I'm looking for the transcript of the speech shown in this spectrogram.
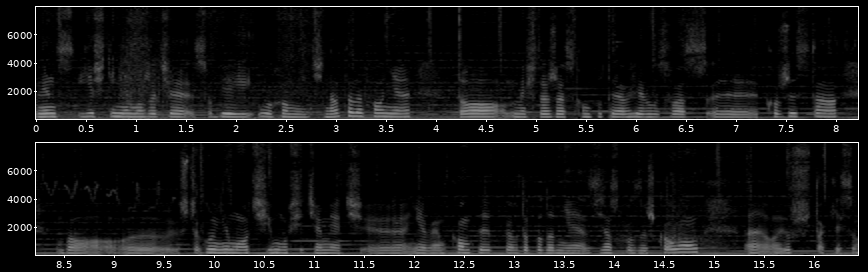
więc jeśli nie możecie sobie jej uruchomić na telefonie, to myślę, że z komputera wielu z Was e, korzysta, bo e, szczególnie młodsi musicie mieć, e, nie wiem, kompy prawdopodobnie w związku ze szkołą. E, już takie są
